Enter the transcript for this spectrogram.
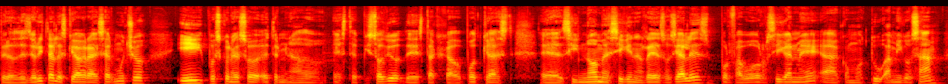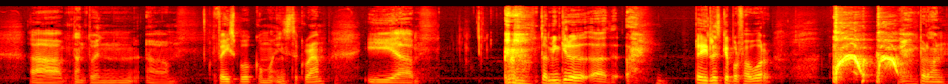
Pero desde ahorita les quiero agradecer mucho y pues con eso he terminado este episodio de esta Cagado Podcast. Eh, si no me siguen en redes sociales, por favor síganme como tu amigo Sam, tanto en Facebook como Instagram. Y también quiero pedirles que por favor, perdón,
